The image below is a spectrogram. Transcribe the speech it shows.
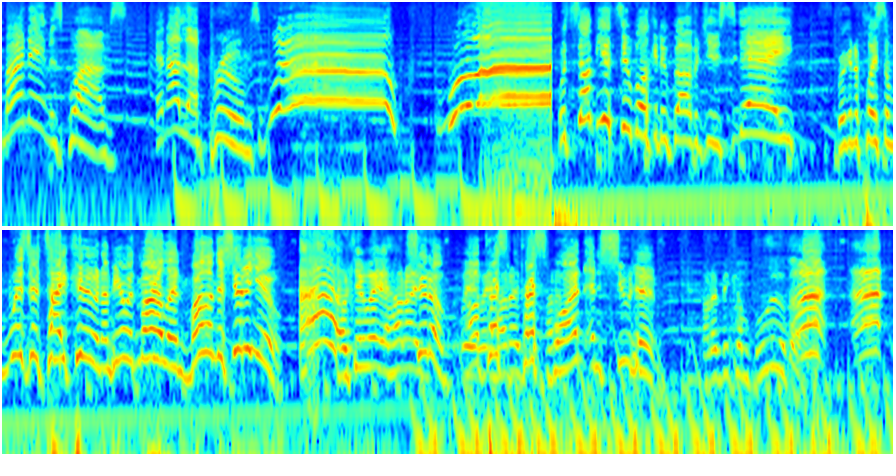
My name is Guavs, and I love brooms. Woo! Woo! What's up, YouTube? Welcome to Guava Juice. Today, we're gonna play some Wizard Tycoon. I'm here with Marlin. Marlin, they're shooting you. Ah, okay, wait, how do I... Shoot him. Wait, uh, wait, press I- press how I- one and shoot him. How do I become blue, though? Ah, ah,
